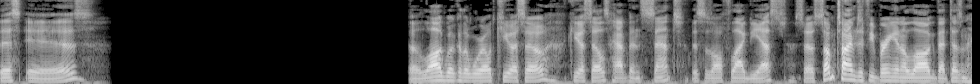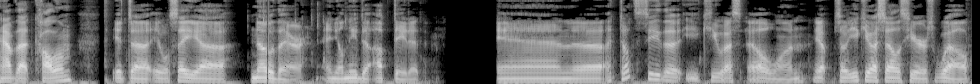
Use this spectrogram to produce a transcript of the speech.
This is the logbook of the world QSO. QSLs have been sent. This is all flagged yes. So sometimes if you bring in a log that doesn't have that column, it uh, it will say uh, no there, and you'll need to update it. And uh, I don't see the EQSL one. Yep, so EQSL is here as well.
